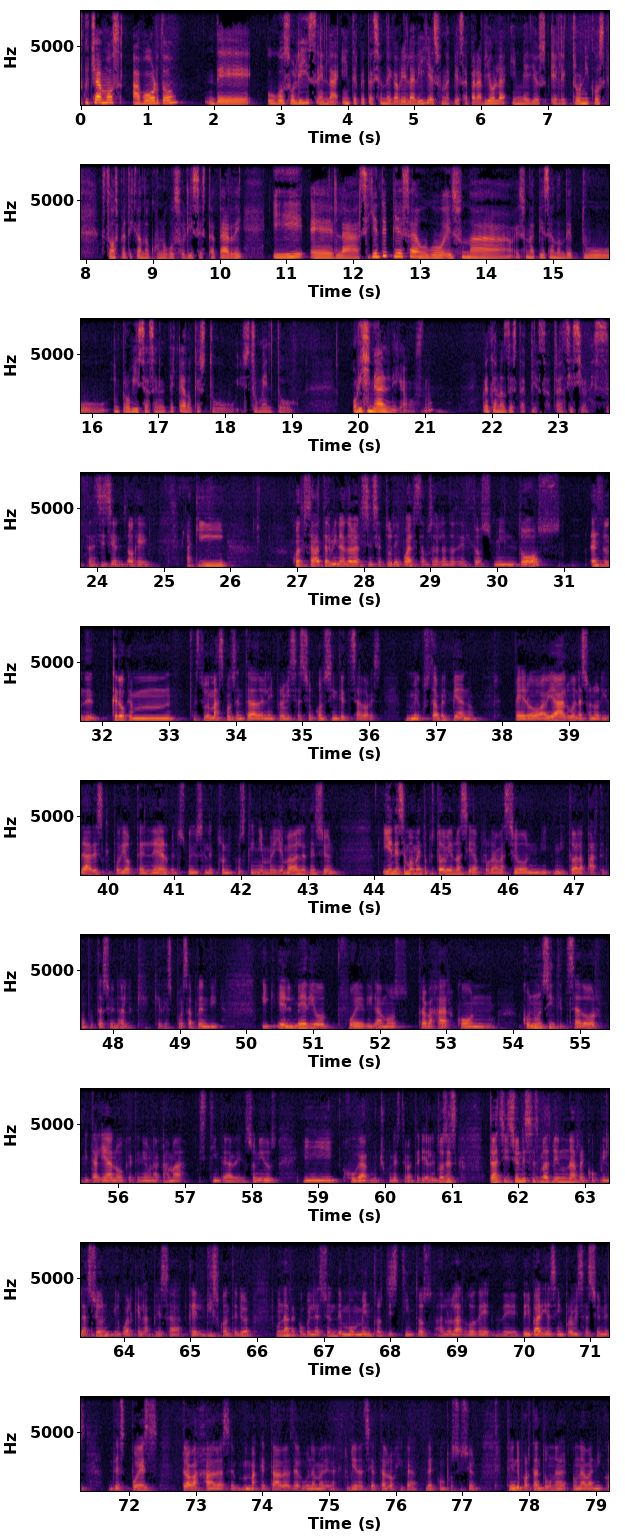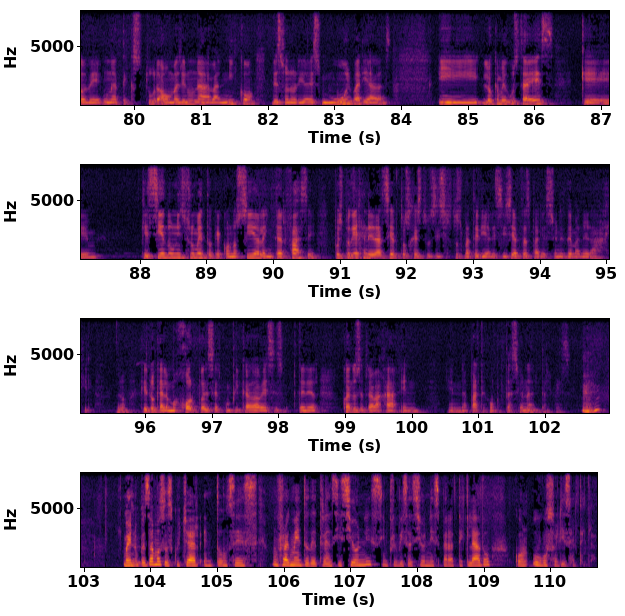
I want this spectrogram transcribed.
Escuchamos a bordo de Hugo Solís en la interpretación de Gabriela Villa, es una pieza para viola y medios electrónicos. Estamos platicando con Hugo Solís esta tarde. Y eh, la siguiente pieza, Hugo, es una, es una pieza en donde tú improvisas en el teclado, que es tu instrumento original, digamos. ¿no? Cuéntanos de esta pieza, Transiciones. Transiciones, ok. Aquí cuando estaba terminando la licenciatura, igual estamos hablando del 2002, es donde creo que mm, estuve más concentrado en la improvisación con sintetizadores. Me gustaba el piano, pero había algo en las sonoridades que podía obtener de los medios electrónicos que me llamaban la atención Y en ese momento pues todavía no hacía programación ni, ni toda la parte computacional que, que, después aprendí. Y el medio fue, digamos, trabajar con, con un sintetizador italiano que tenía una gama distinta de sonidos y jugar mucho con este material. Entonces, Transiciones es más bien una recopilación, igual que la pieza, que el disco anterior, una recopilación de momentos distintos a lo largo de, de, varias improvisaciones después trabajadas, maquetadas de alguna manera que tuvieran cierta lógica de composición. Tiene por tanto una, un abanico de una textura o más bien un abanico de sonoridades muy variadas y lo que me gusta es que que siendo un instrumento que conocía la interfase, pues podía generar ciertos gestos y ciertos materiales y ciertas variaciones de manera ágil, ¿no? que es lo que a lo mejor puede ser complicado a veces obtener cuando se trabaja en, en la parte computacional, tal vez. Bueno, pues vamos a escuchar entonces un fragmento de transiciones, improvisaciones para teclado con Hugo Solís el teclado.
